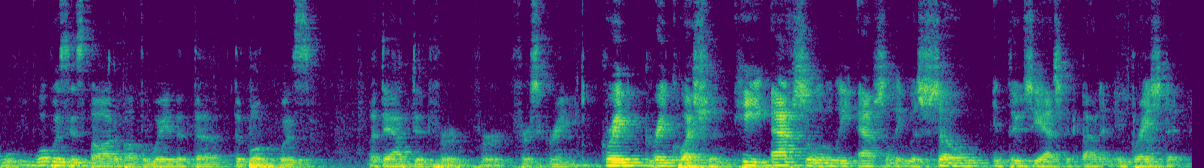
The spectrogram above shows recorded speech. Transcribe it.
what was his thought about the way that the, the book was adapted for, for, for screen? Great, great question. He absolutely, absolutely was so enthusiastic about it, embraced it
